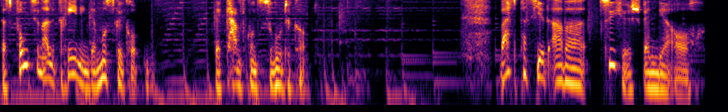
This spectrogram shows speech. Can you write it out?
das funktionale Training der Muskelgruppen der Kampfkunst zugutekommt. Was passiert aber psychisch, wenn wir auch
